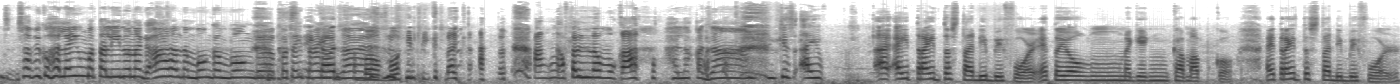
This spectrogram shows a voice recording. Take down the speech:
sabi ko, hala yung matalino nag-aaral ng bonggang-bongga. Patay tayo Ikaw dyan. bobo, hindi ka nag-aaral. Ang kapal na mukha. Hala ka dyan. Because I, I, I tried to study before. Ito yung naging come up ko. I tried to study before.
